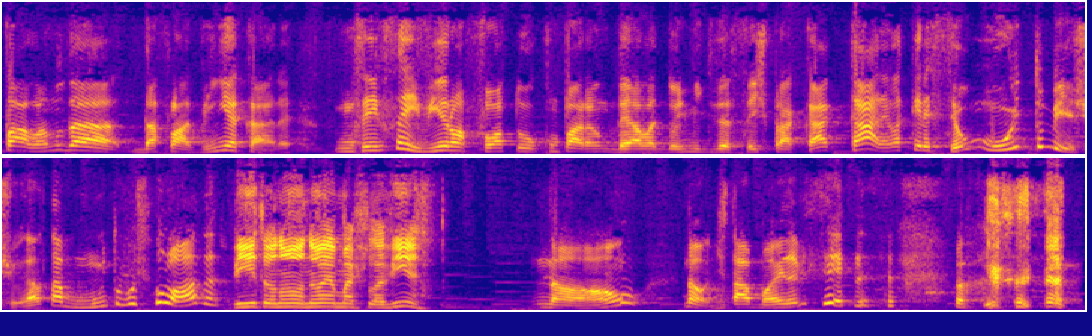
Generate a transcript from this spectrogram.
Falando da, da Flavinha, cara, não sei se vocês viram a foto comparando dela de 2016 pra cá. Cara, ela cresceu muito, bicho. Ela tá muito musculosa. Então não, não é mais Flavinha? Não, não, de tamanho deve ser, né?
